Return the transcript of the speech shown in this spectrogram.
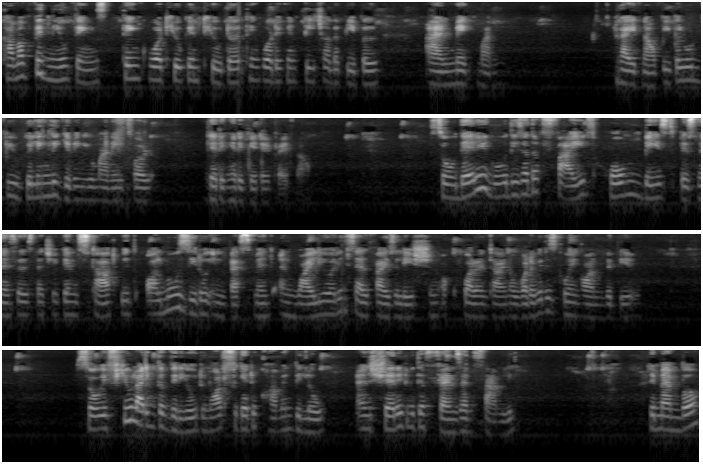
come up with new things. Think what you can tutor. Think what you can teach other people, and make money. Right now, people would be willingly giving you money for getting educated right now. So there you go. These are the five home-based businesses that you can start with almost zero investment and while you are in self-isolation or quarantine or whatever is going on with you. So if you like the video, do not forget to comment below and share it with your friends and family. Remember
